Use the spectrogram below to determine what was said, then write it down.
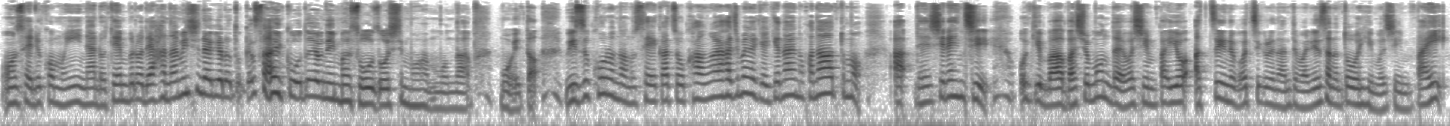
温泉旅行もいいな。露天風呂で花見しながらとか最高だよね。今想像してももうな、燃えた。ウィズコロナの生活を考え始めなきゃいけないのかなとも。あ、電子レンジ置けば場所問題は心配よ。暑いのが落ちてくるなんてマリアさんの頭皮も心配。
